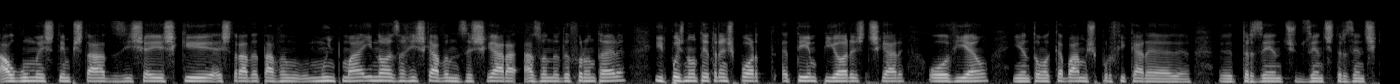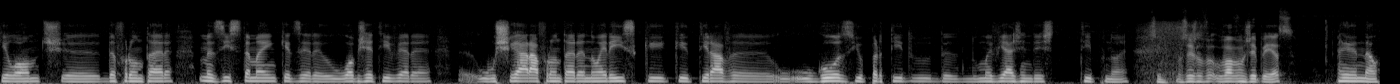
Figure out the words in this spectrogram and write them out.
algumas tempestades e cheias que a estrada estava muito má e nós arriscávamos a chegar à, à, zona da fronteira e depois não ter transporte a tempo e horas de chegar ao avião e então acabámos por ficar a, a 300, 200, 300 quilómetros uh, da fronteira, mas isso também, quer dizer, o objetivo era o chegar à fronteira, não era isso que, que tirava o, o gozo e o partido de, de uma viagem deste tipo, não é? Sim. Vocês levavam GPS? Uh, não,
